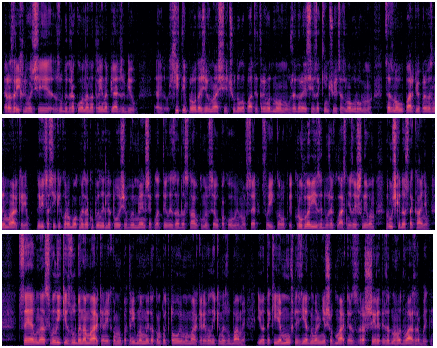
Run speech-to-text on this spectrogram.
розрихлювачі зуби дракона на 3 на 5 зубів. Е, Хіти продажів наші чудо лопати 3 в одному. Вже, до речі, закінчується, знову робимо. Це знову партію привезли маркерів. Дивіться, скільки коробок ми закупили для того, щоб ви менше платили за доставку. Ми все упаковуємо, все в свої коробки. Круглорізи дуже класні, зайшли вам. Ручки до стаканів. Це у нас великі зуби на маркери. Кому потрібно, ми докомплектовуємо маркери великими зубами. І отакі є муфти з'єднувальні, щоб маркер розширити з одного два зробити.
